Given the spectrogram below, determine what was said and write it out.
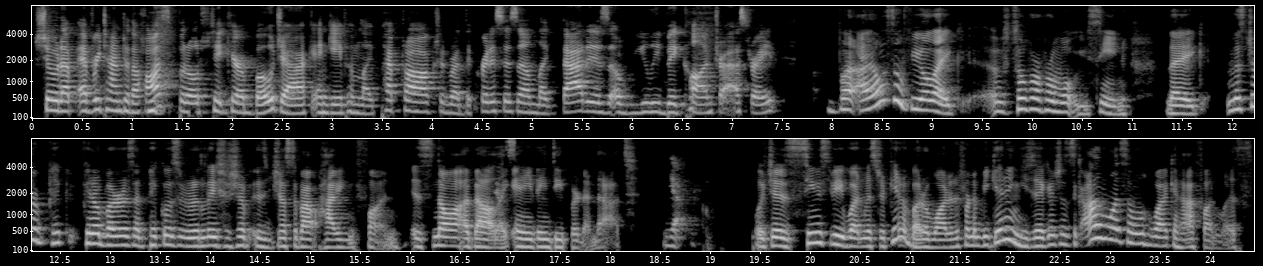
showed up every time to the hospital to take care of Bojack and gave him like pep talks and read the criticism, like that is a really big contrast, right? But I also feel like, uh, so far from what we've seen, like Mr. Pick- Peanut Butter's and Pickles' relationship is just about having fun. It's not about Yes. like anything deeper than that. Yeah. Which is seems to be what Mr. Peanut Butter wanted from the beginning. He's like, it's just like I want someone who I can have fun with.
